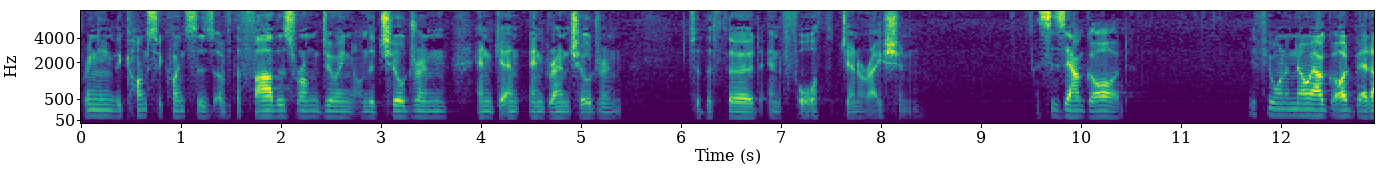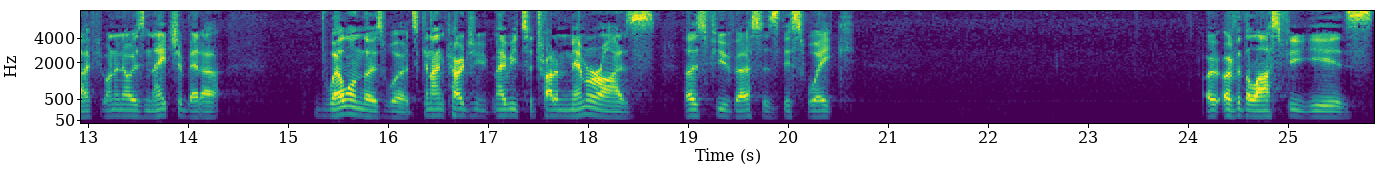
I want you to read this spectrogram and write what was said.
bringing the consequences of the father's wrongdoing on the children and, and grandchildren to the third and fourth generation. This is our God. If you want to know our God better, if you want to know his nature better, dwell on those words. Can I encourage you maybe to try to memorize those few verses this week? Over the last few years,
